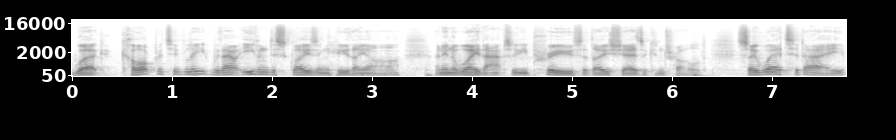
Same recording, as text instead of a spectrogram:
work cooperatively without even disclosing who they are and in a way that absolutely proves that those shares are controlled. So where today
